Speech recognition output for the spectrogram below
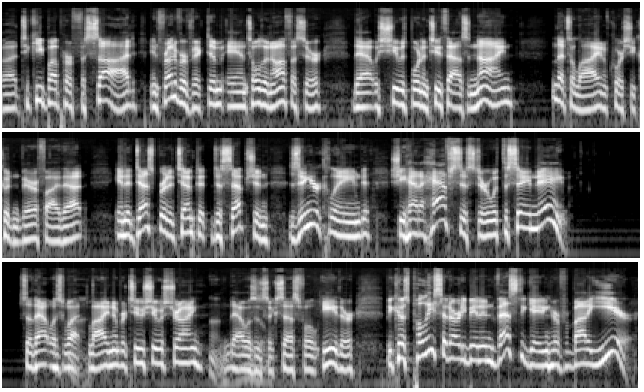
uh, to keep up her facade in front of her victim and told an officer that was, she was born in 2009. That's a lie, and of course, she couldn't verify that. In a desperate attempt at deception, Zinger claimed she had a half sister with the same name. So that was what? Lie number two she was trying? That wasn't successful either because police had already been investigating her for about a year.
